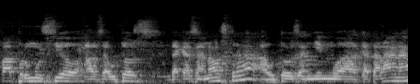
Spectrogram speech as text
fa promoció als autors de casa nostra, autors en llengua catalana,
